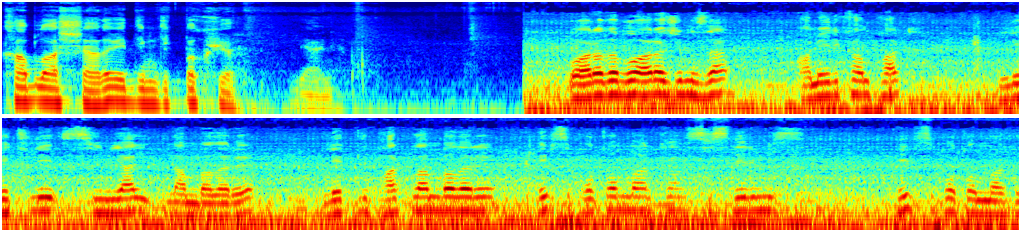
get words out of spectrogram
Kablo aşağıda ve dimdik bakıyor yani. Bu arada bu aracımıza Amerikan Park ledli sinyal lambaları, ledli park lambaları, hepsi Poton marka, sislerimiz hepsi Poton marka.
